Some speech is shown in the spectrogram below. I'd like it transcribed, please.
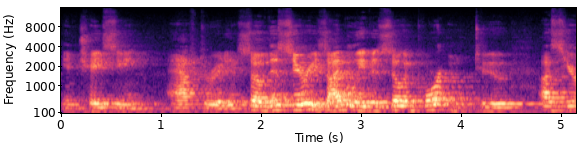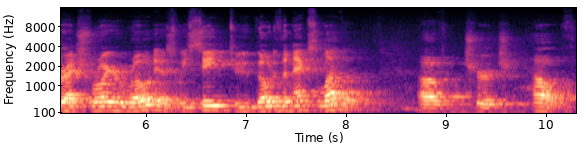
in chasing after it. And so this series, I believe, is so important to us here at Shroyer Road as we seek to go to the next level of church health.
